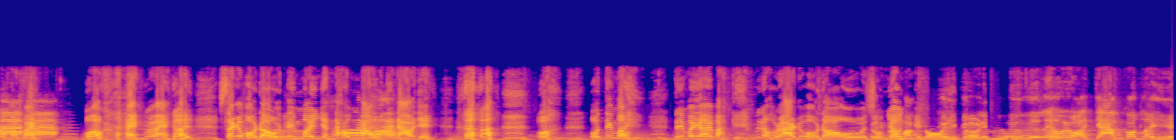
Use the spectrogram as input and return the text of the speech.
Ủa mà khoan Ủa khoan mấy bạn ơi Sao cái bộ đồ của Timmy nhìn nó không ngầu thế nào vậy? Ủa, Ủa Timmy Timmy ơi bà kiếm đâu ra cái bộ đồ siêu nhân mặc đồ đi cờ đi lễ hội hóa trang con gì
